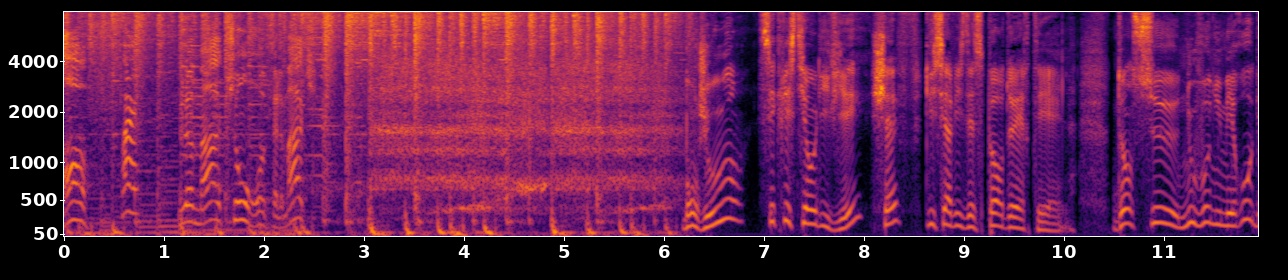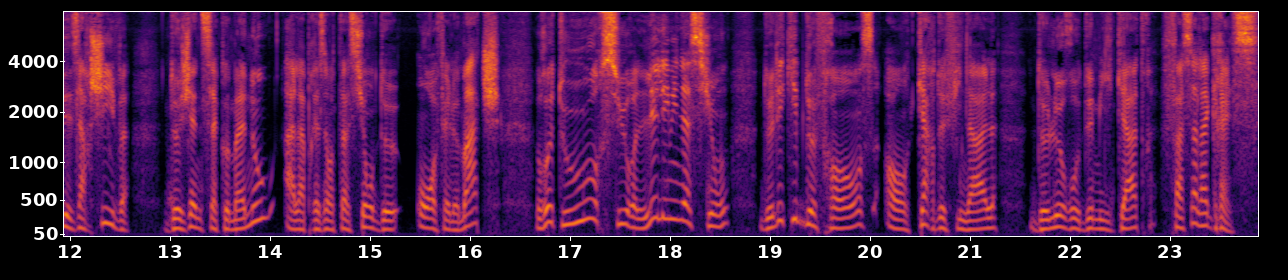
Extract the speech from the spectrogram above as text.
refait le match, on refait le match. Bonjour, c'est Christian Olivier, chef du service des sports de RTL. Dans ce nouveau numéro des archives d'Eugène Sacomano à la présentation de On refait le match, retour sur l'élimination de l'équipe de France en quart de finale de l'Euro 2004 face à la Grèce.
